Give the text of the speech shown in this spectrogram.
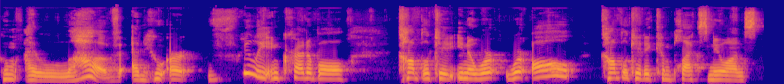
whom i love and who are really incredible complicated you know we're we're all complicated, complex, nuanced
